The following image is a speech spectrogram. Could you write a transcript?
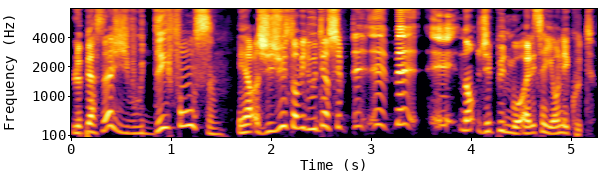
Le personnage, il vous défonce. Et alors, j'ai juste envie de vous dire... Eh, eh, eh, non, j'ai plus de mots. Allez, ça y est, on écoute.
